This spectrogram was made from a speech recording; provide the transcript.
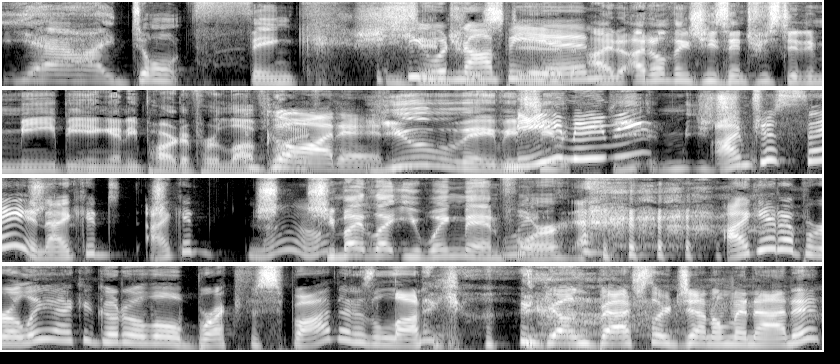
Yeah, I don't think she's She would not be in? I, I don't think she's interested in me being any part of her love life. Got it. You maybe. Me, She- maybe. you- I'm just saying. I could. I could. No. She might let you wingman for her. I get up early. I could go to a little breakfast spot that has a lot of young bachelor gentlemen at it.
